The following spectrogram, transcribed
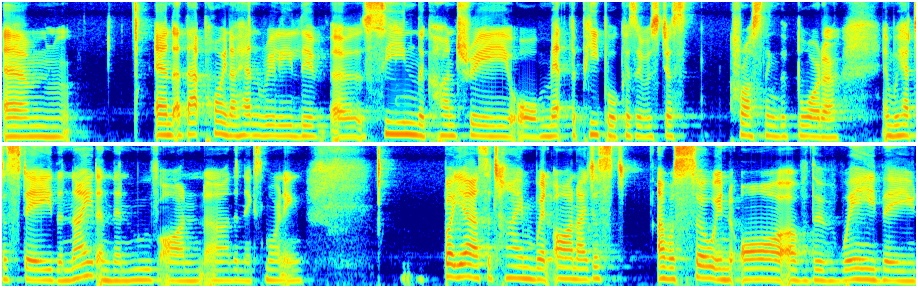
Um, and at that point, I hadn't really lived, uh, seen the country or met the people because it was just crossing the border. And we had to stay the night and then move on uh, the next morning. But yeah, as the time went on, I just I was so in awe of the way they,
